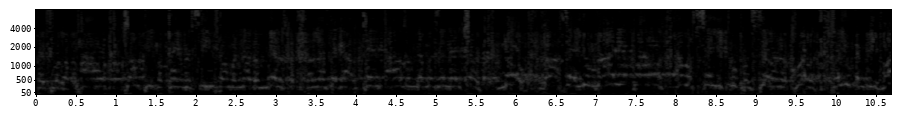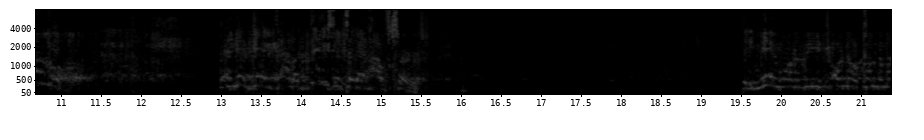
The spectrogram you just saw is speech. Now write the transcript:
They full of power. Some people can't receive from another minister unless they got 10,000 members in their church. No. God said, you mighty Apollos, I'm going to send you through Priscilla and Aquila so you can be humble. And that gave validation to that house church. See, men want to be, oh no, come to my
